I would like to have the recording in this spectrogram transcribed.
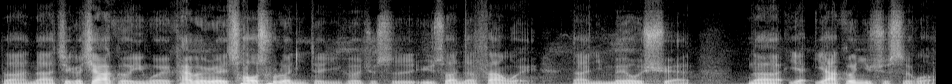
对吧？那这个价格，因为凯美瑞超出了你的一个就是预算的范围，那你没有选。那雅雅阁你去试过？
